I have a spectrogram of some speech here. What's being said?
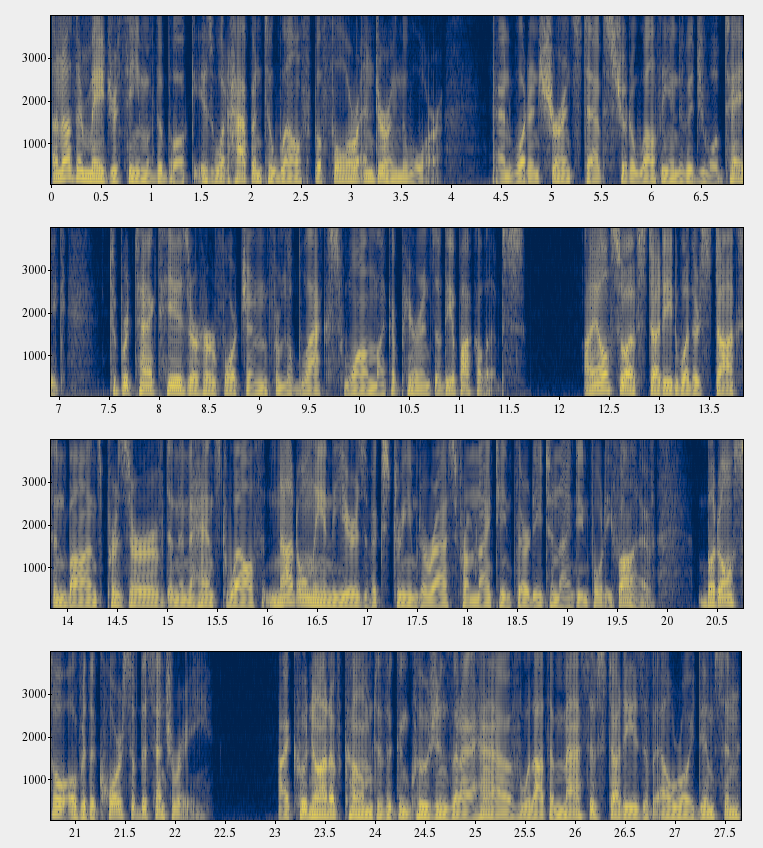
Another major theme of the book is what happened to wealth before and during the war, and what insurance steps should a wealthy individual take to protect his or her fortune from the black swan like appearance of the apocalypse. I also have studied whether stocks and bonds preserved and enhanced wealth not only in the years of extreme duress from 1930 to 1945, but also over the course of the century. I could not have come to the conclusions that I have without the massive studies of Elroy Dimson,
